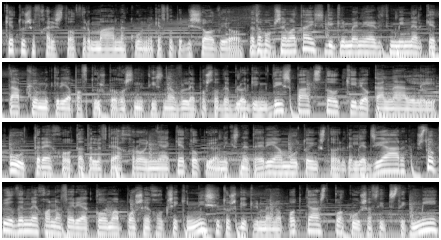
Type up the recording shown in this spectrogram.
και τους ευχαριστώ θερμά να ακούνε και αυτό το επεισόδιο. Δεν θα πω ψέματα, οι συγκεκριμένοι αριθμοί είναι αρκετά πιο μικροί από αυτούς που έχω συνηθίσει να βλέπω στο The Blogging Dispatch, το κύριο κανάλι που τρέχω τα τελευταία χρόνια και το οποίο ανοίξει την εταιρεία μου, το inkstory.gr, στο οποίο δεν έχω αναφέρει ακόμα πώς έχω ξεκινήσει το συγκεκριμένο podcast που ακούσα αυτή τη στιγμή,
